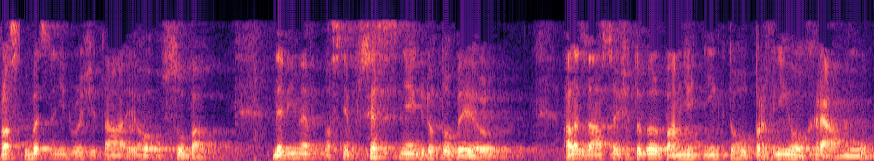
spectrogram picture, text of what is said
Vlastně vůbec není důležitá jeho osoba. Nevíme vlastně přesně, kdo to byl, ale zdá se, že to byl pamětník toho prvního chrámu,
